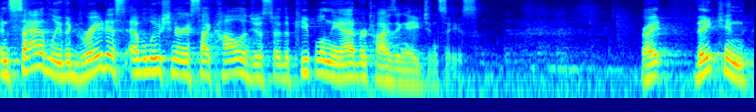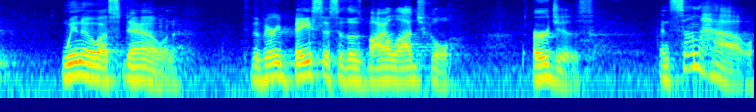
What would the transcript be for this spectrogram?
And sadly, the greatest evolutionary psychologists are the people in the advertising agencies. Right? They can winnow us down to the very basis of those biological urges and somehow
